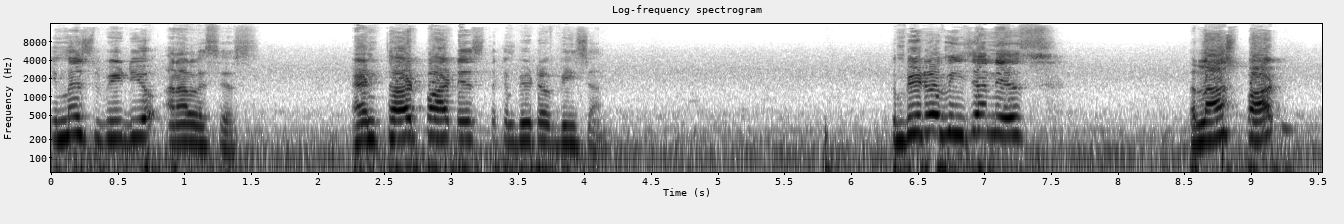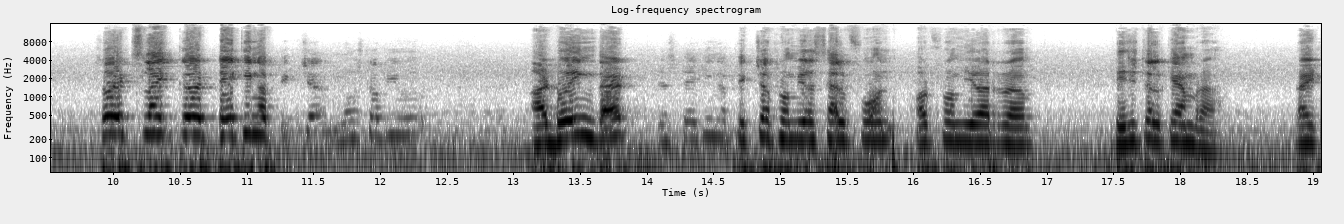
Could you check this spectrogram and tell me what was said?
image video analysis. And third part is the computer vision. Computer vision is the last part. So it's like uh, taking a picture. Most of you are doing that, just taking a picture from your cell phone or from your uh, digital camera right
